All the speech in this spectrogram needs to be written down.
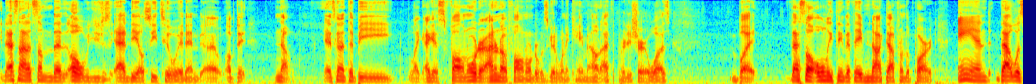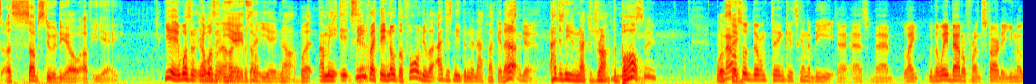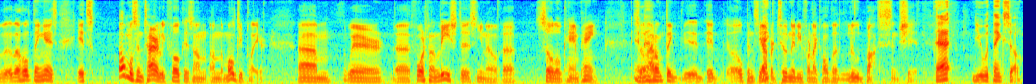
that's not something that oh you just add DLC to it and uh, update. No, it's going to be like I guess Fallen Order. I don't know if Fallen Order was good when it came out. I'm pretty sure it was, but that's the only thing that they've knocked out from the park. And that was a sub studio of EA. Yeah, it wasn't. That it wasn't wasn't 100 percent. EA. No, but I mean, it seems Yeah. like they know the formula. I just need them to not fuck it up. Yeah. I just need them not to drop the ball. See. We'll and I also don't think it's going to be uh, as bad. Like, with the way Battlefront started, you know, the, the whole thing is, it's almost entirely focused on, on the multiplayer. Um, where uh, Force Unleashed is, you know, a solo campaign. So I don't think it, it opens the Hey. opportunity for, like, all the loot boxes and shit. that you would think so.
